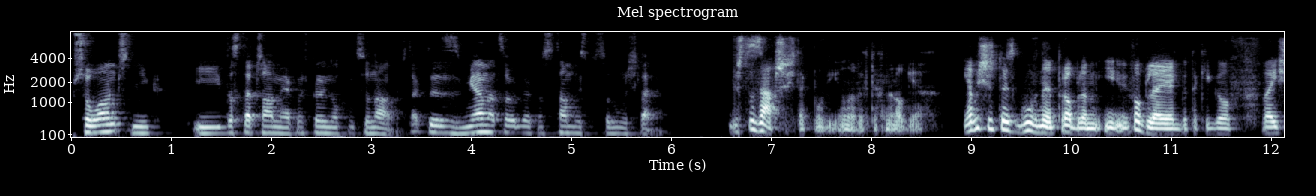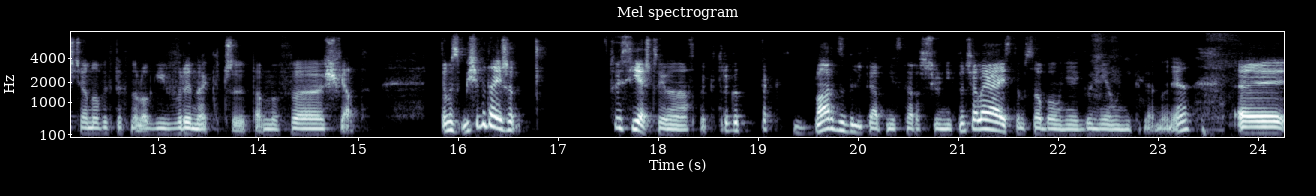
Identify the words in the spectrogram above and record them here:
przełącznik i dostarczamy jakąś kolejną funkcjonalność. Tak? To jest zmiana całego ekosystemu i sposobu myślenia. Wiesz, to zawsze się tak mówi o nowych technologiach. Ja myślę, że to jest główny problem i w ogóle jakby takiego wejścia nowych technologii w rynek czy tam w świat. Natomiast mi się wydaje, że tu jest jeszcze jeden aspekt, którego tak bardzo delikatnie starasz się uniknąć, ale ja jestem sobą, nie, go nie uniknę, no nie? E,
